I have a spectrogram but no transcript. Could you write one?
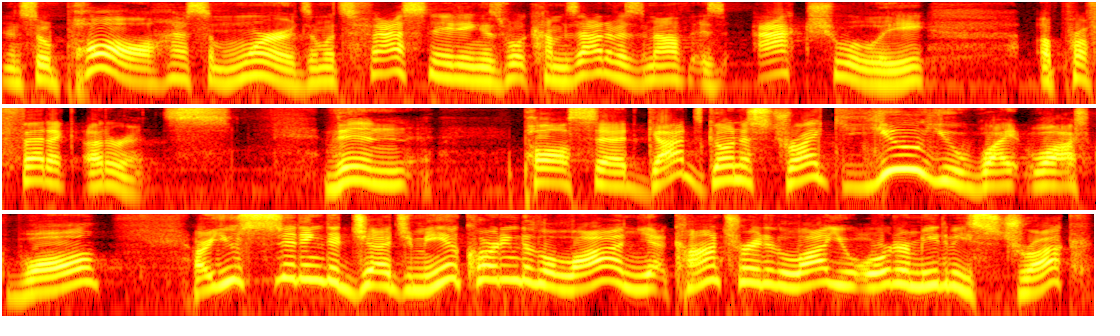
And so Paul has some words, and what's fascinating is what comes out of his mouth is actually a prophetic utterance. Then Paul said, God's going to strike you, you whitewashed wall. Are you sitting to judge me according to the law, and yet contrary to the law, you order me to be struck?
